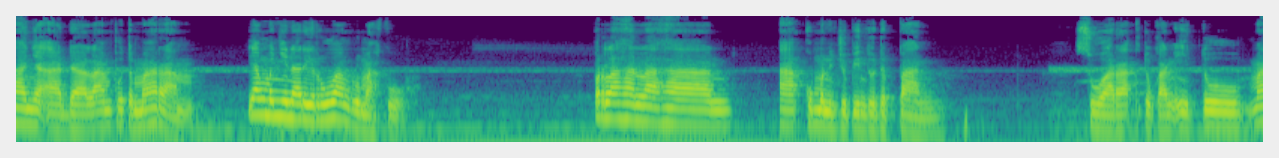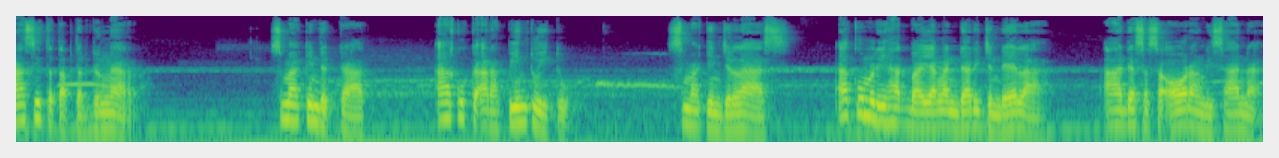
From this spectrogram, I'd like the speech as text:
Hanya ada lampu temaram yang menyinari ruang rumahku. Perlahan-lahan aku menuju pintu depan. Suara ketukan itu masih tetap terdengar. Semakin dekat, aku ke arah pintu itu. Semakin jelas, aku melihat bayangan dari jendela. Ada seseorang di sana,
